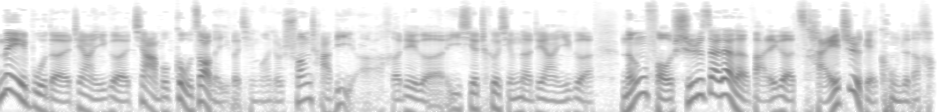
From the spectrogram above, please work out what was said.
内部的这样一个架部构造的一个情况，就是双叉臂啊和这个一些车型的这样一个能否实实在在的把这个材质给控制的好。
